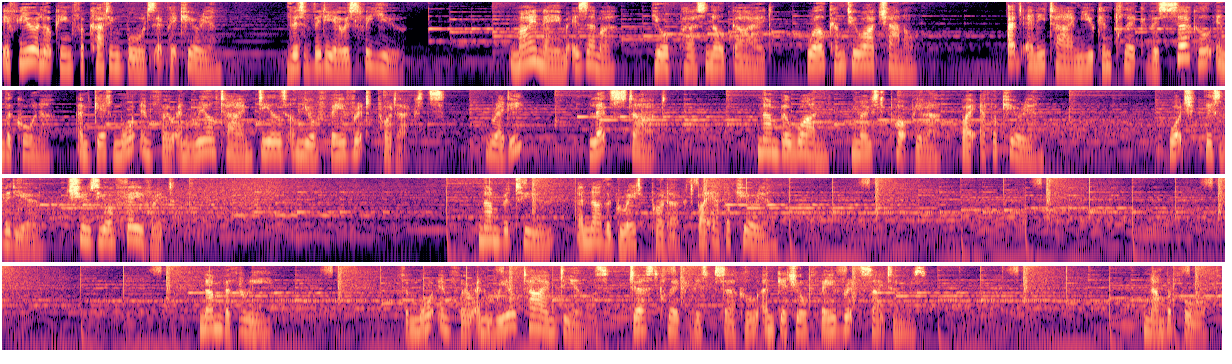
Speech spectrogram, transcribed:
If you're looking for cutting boards Epicurean, this video is for you. My name is Emma, your personal guide. Welcome to our channel. At any time you can click this circle in the corner, and get more info and real-time deals on your favorite products. Ready? Let's start. Number 1, Most Popular, by Epicurean. Watch this video, choose your favorite. Number 2, another great product by Epicurean. Number 3. For more info and real-time deals, just click this circle and get your favorites items. Number 4.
